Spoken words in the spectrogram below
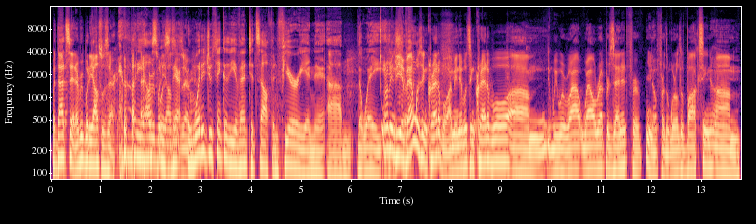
But that's it. Everybody else was there. Everybody else, Everybody was, else there. was there, And yeah. what did you think of the event itself and Fury and um, the way? I mean, the event was incredible. I mean, it was incredible. Um, we were well, well represented for you know for the world of boxing, um,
